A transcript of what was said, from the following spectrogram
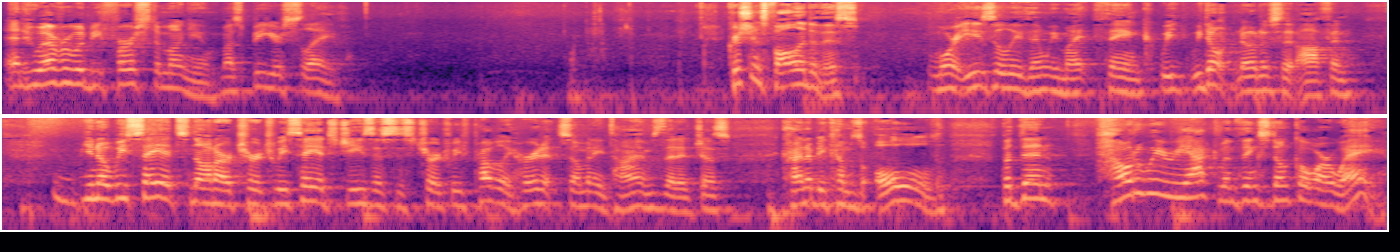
and whoever would be first among you must be your slave. Christians fall into this more easily than we might think. We, we don't notice it often. You know, we say it's not our church. We say it's Jesus' church. We've probably heard it so many times that it just kind of becomes old. But then, how do we react when things don't go our way?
